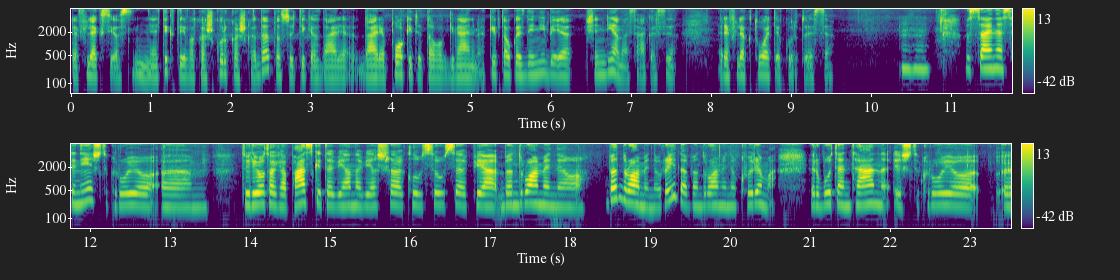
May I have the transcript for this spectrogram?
refleksijos, ne tik tai va kažkur kažkada tas sutikęs darė, darė pokytį tavo gyvenime, kaip tau kasdienybėje šiandieną sekasi reflektuoti, kur tu esi. Mhm. Visai neseniai iš tikrųjų um, turėjau tokią paskaitą vieną viešą, klausiausi apie bendruomenę bendruomenių raidą, bendruomenių kūrimą. Ir būtent ten iš tikrųjų e,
